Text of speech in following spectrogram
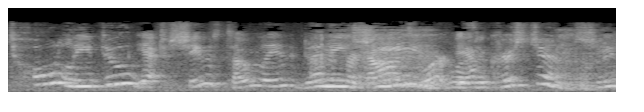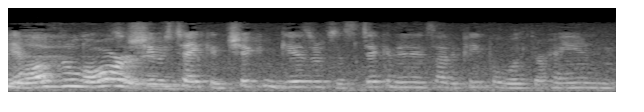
totally duped. yeah, she was totally into doing I mean, it for God's she work. was yeah. a Christian. She Yeah. loved the Lord. So she was taking chicken gizzards and sticking it inside of people with her hand,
